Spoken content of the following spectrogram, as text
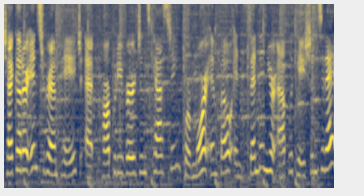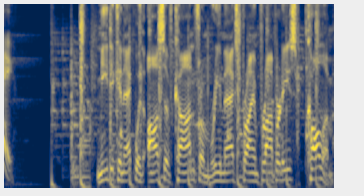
Check out our Instagram page at Property Virgins Casting for more info and send in your application today. Need to connect with Asif Khan from Remax Prime Properties? Call him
